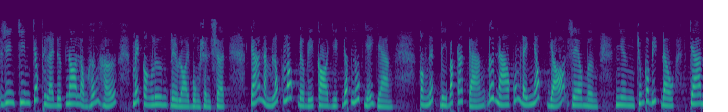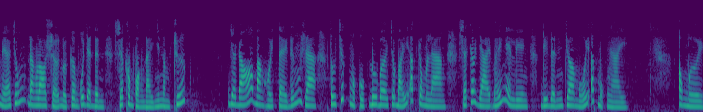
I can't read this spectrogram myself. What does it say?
Riêng chim chóc thì lại được no lòng hớn hở, mấy con lương đều lòi bùn sình sệt, cá nằm lóc lóc đều bị cò diệt gấp nuốt dễ dàng. Con nít đi bắt cá cạn, đứa nào cũng đầy nhóc, giỏ, reo mừng, nhưng chúng có biết đâu, cha mẹ chúng đang lo sợ nồi cơm của gia đình sẽ không còn đầy như năm trước. Do đó, ban hội tề đứng ra tổ chức một cuộc đua bơi cho bảy ấp trong làng, sẽ kéo dài bảy ngày liền, dự định cho mỗi ấp một ngày. Ông Mười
